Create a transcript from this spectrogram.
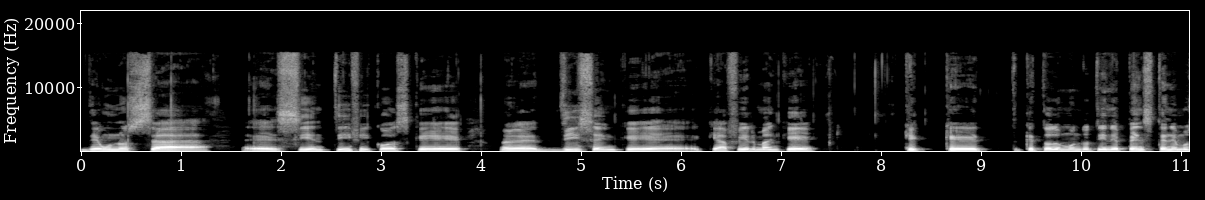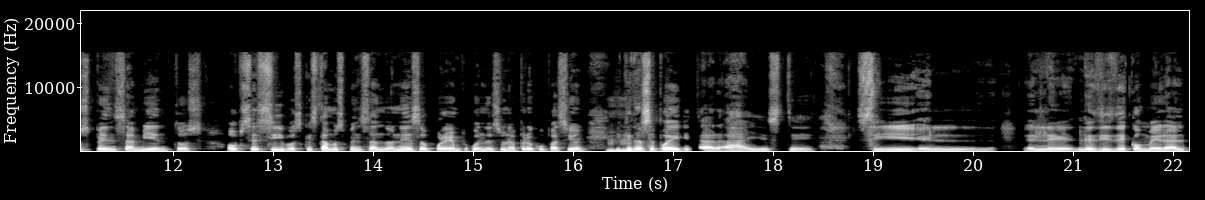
de unos... Ah, eh, científicos que eh, dicen, que, afirman que, que, que, todo el mundo tiene, tenemos pensamientos obsesivos, que estamos pensando en eso, por ejemplo, cuando es una preocupación y que no se puede quitar. Ay, este, si el, le, le, di de comer al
